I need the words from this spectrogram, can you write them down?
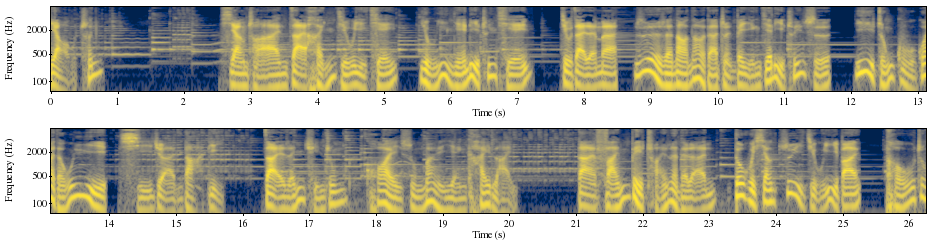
咬春，相传在很久以前，有一年立春前，就在人们热热闹闹的准备迎接立春时。一种古怪的瘟疫席卷大地，在人群中快速蔓延开来。但凡被传染的人，都会像醉酒一般，头重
